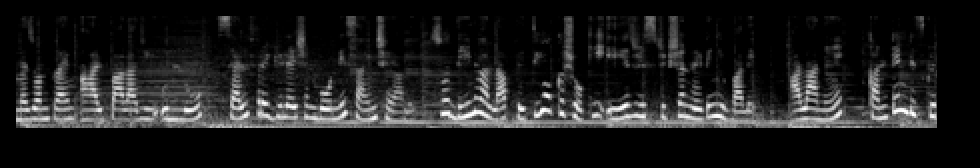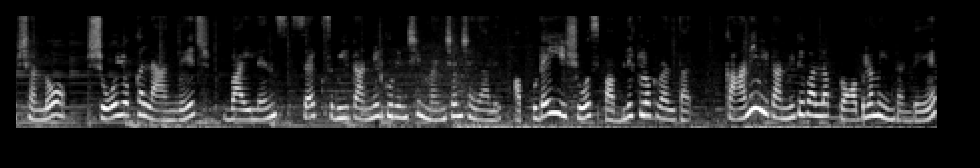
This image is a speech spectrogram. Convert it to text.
Amazon Prime Alt Balaji Ullu self రెగ్యులేషన్ బోర్డ్ని సైన్ చేయాలి సో దీనివల్ల ప్రతి ఒక్క షోకి ఏజ్ రిస్ట్రిక్షన్ రేటింగ్ ఇవ్వాలి అలానే కంటెంట్ డిస్క్రిప్షన్లో షో యొక్క లాంగ్వేజ్ వైలెన్స్ సెక్స్ వీటన్నిటి గురించి మెన్షన్ చేయాలి. అప్పుడే ఈ షోస్ పబ్లిక్లోకి వెళ్తాయి. కానీ వీటన్నిటి వల్ల ప్రాబ్లం ఏంటంటే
